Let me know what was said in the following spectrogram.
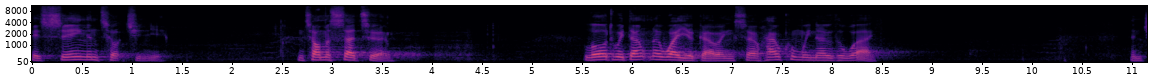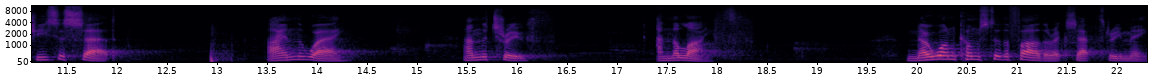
is seeing and touching you. And Thomas said to him, Lord, we don't know where you're going, so how can we know the way? And Jesus said, I am the way, and the truth, and the life. No one comes to the Father except through me.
